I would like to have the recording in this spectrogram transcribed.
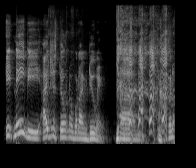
it may be. I just don't know what I'm doing. Um, when,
